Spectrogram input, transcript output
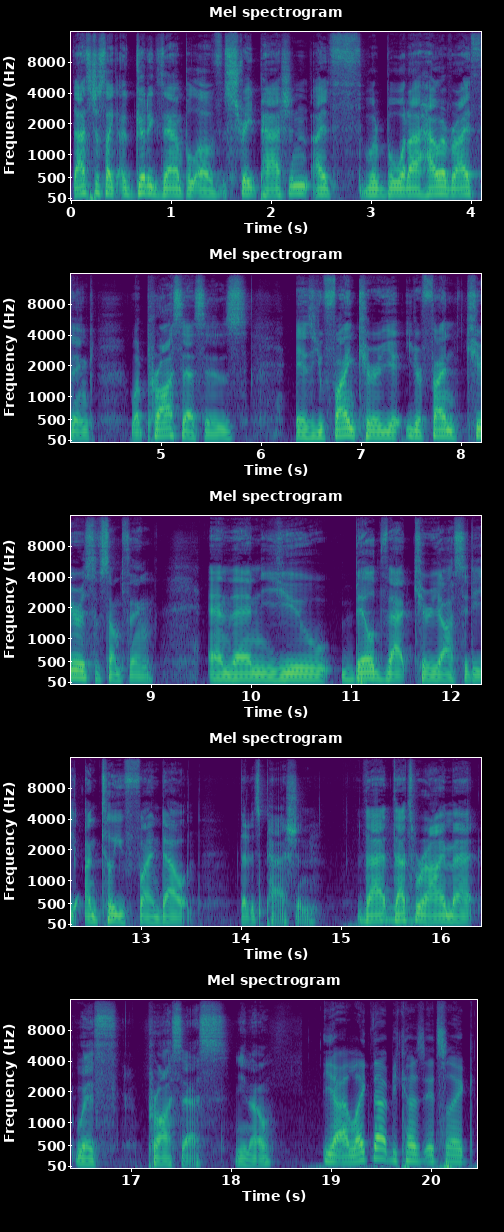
that's just like a good example of straight passion. I th- but what I, however, I think what process is is you find curious, you find curious of something, and then you build that curiosity until you find out that it's passion. That that's where I'm at with process. You know. Yeah, I like that because it's like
